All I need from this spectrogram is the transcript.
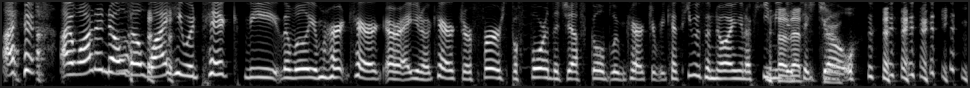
I I want to know though why he would pick the the William Hurt character, or, you know, character first before the Jeff Goldblum character because he was annoying enough. He needed that's to go.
